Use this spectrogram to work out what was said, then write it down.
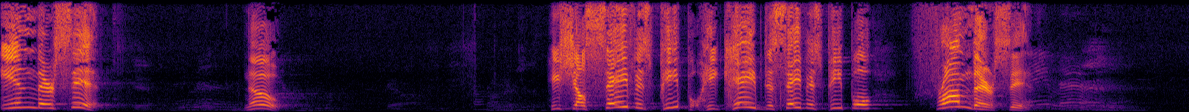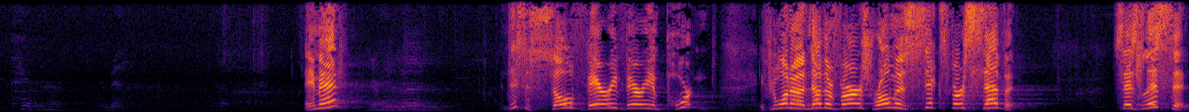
in their sin. No. He shall save his people. He came to save his people from their sin. Amen? This is so very, very important. If you want another verse, Romans 6, verse 7 says, Listen,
